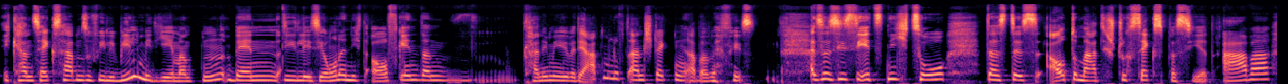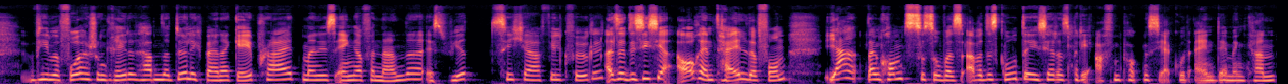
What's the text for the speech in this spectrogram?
ich kann Sex haben, so viel ich will mit jemandem. Wenn die Läsionen nicht aufgehen, dann kann ich mich über die Atemluft anstecken, aber also es ist jetzt nicht so, dass das automatisch durch Sex passiert. Aber wie wir vorher schon geredet haben, natürlich bei einer Gay Pride, man ist eng aufeinander, es wird sicher viel gevögelt. Also das ist ja auch ein Teil davon. Ja, dann kommt es zu sowas. Aber das Gute ist ja, dass man die Affenpocken sehr gut eindämmen kann.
